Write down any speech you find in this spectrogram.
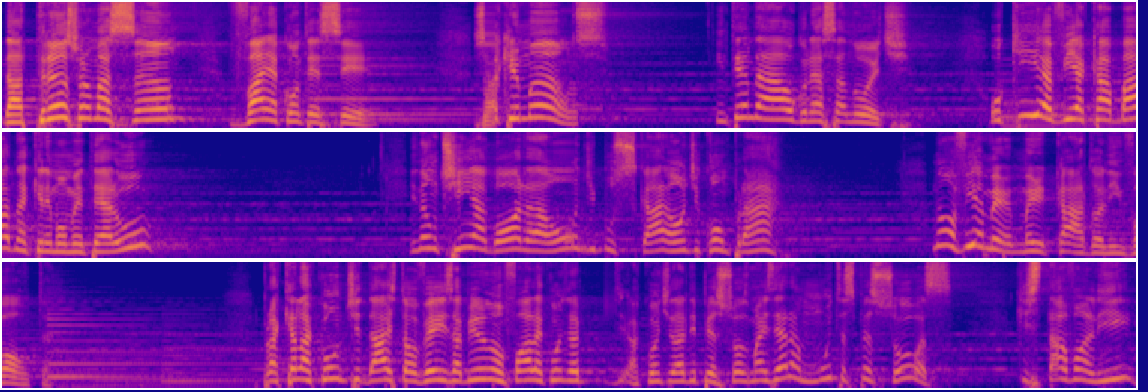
da transformação vai acontecer. Só que, irmãos, entenda algo nessa noite. O que havia acabado naquele momento era o. E não tinha agora onde buscar, onde comprar. Não havia mercado ali em volta. Para aquela quantidade, talvez a Bíblia não fala a quantidade de pessoas, mas eram muitas pessoas que estavam ali.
